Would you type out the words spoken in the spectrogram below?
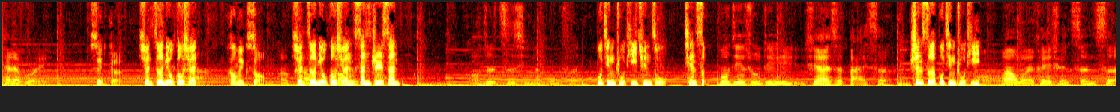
calibrate，Sitka. 选择钮勾选 Comic Song. 选择钮勾选三之三，哦，这是字形的部分。布景主题群组浅色布景主题现在是白色，深色布景主题哦，那我们也可以选深色，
